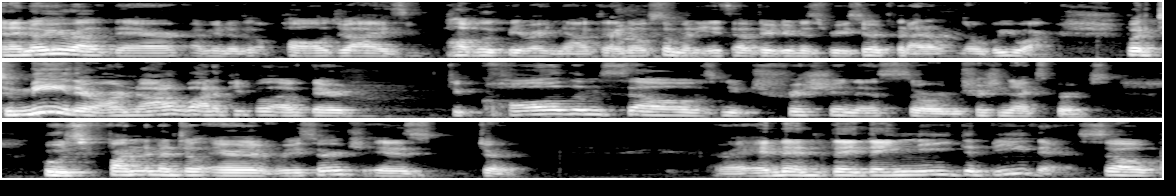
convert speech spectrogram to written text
and I know you're out there. I'm going to apologize publicly right now because I know someone is out there doing this research, but I don't know who you are. But to me, there are not a lot of people out there to call themselves nutritionists or nutrition experts whose fundamental area of research is dirt. Right? And then they, they need to be there. So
